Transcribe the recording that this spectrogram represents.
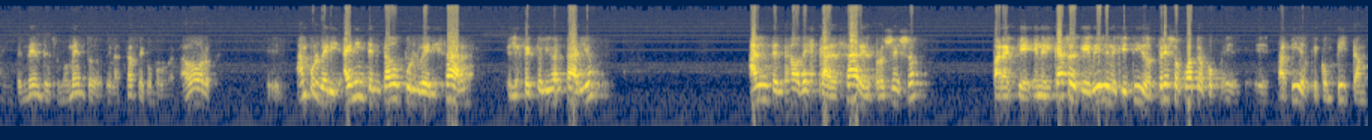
a intendente en su momento de lanzarse como gobernador. Eh, han, han intentado pulverizar el efecto libertario, han intentado descalzar el proceso para que en el caso de que hubiesen existido tres o cuatro eh, eh, partidos que compitan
